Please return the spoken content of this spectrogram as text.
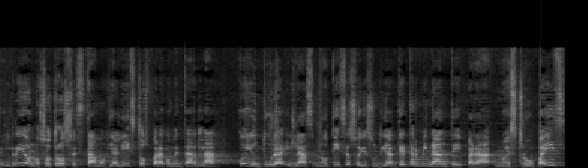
del Río. Nosotros estamos ya listos para comentar la coyuntura y las noticias. Hoy es un día determinante para nuestro país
